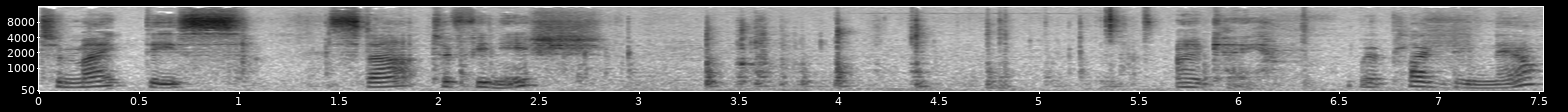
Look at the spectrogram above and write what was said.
to make this start to finish. Okay, we're plugged in now.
